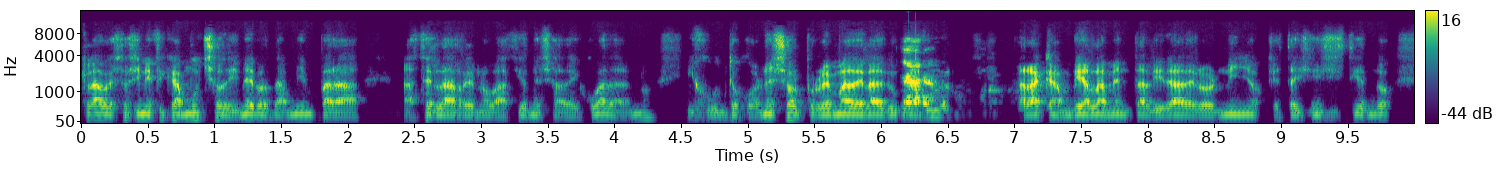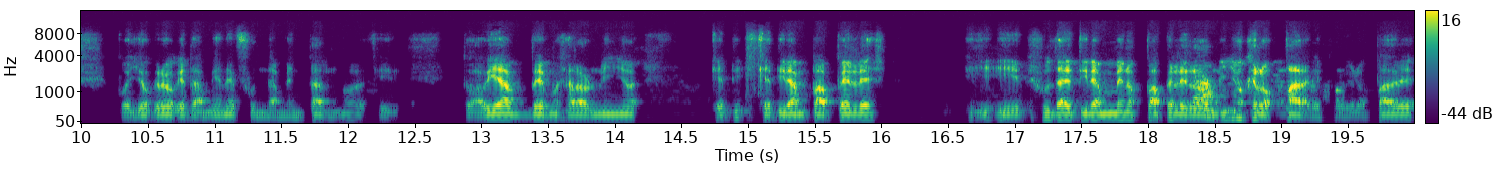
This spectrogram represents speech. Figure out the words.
Claro, esto significa mucho dinero también para hacer las renovaciones adecuadas, ¿no? Y junto con eso el problema de la educación para cambiar la mentalidad de los niños que estáis insistiendo, pues yo creo que también es fundamental, ¿no? Es decir, todavía vemos a los niños que, tiran papeles y, resulta que tiran menos papeles los niños que los padres, porque los padres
